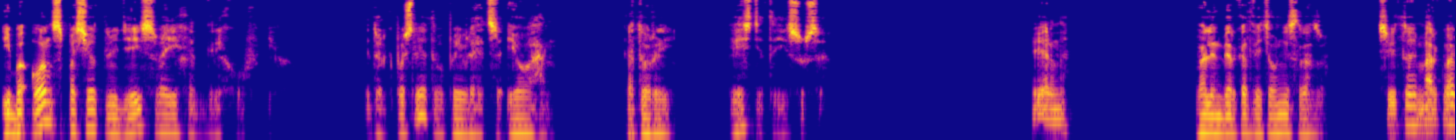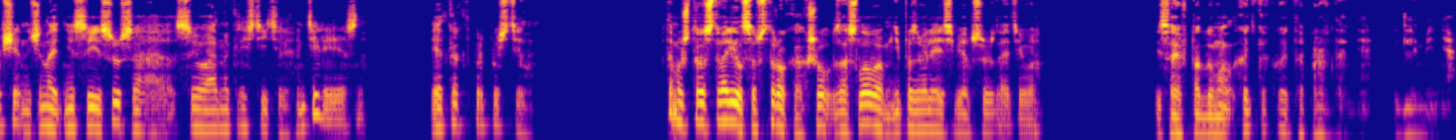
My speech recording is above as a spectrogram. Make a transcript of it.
ибо он спасет людей своих от грехов их. И только после этого появляется Иоанн, который крестит Иисуса. — Верно. Валенберг ответил не сразу. Святой Марк вообще начинает не с Иисуса, а с Иоанна Крестителя. Интересно. Я это как-то пропустил. Потому что растворился в строках, шел за словом, не позволяя себе обсуждать его. Исаев подумал, хоть какое-то оправдание и для меня.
